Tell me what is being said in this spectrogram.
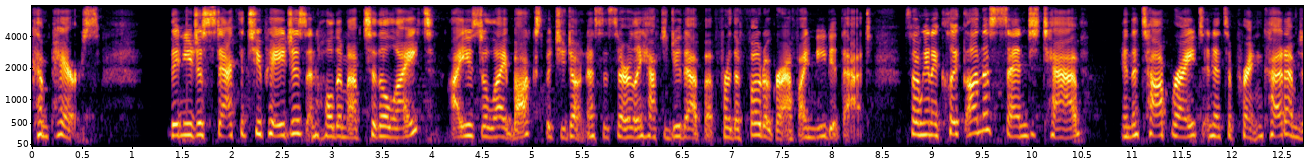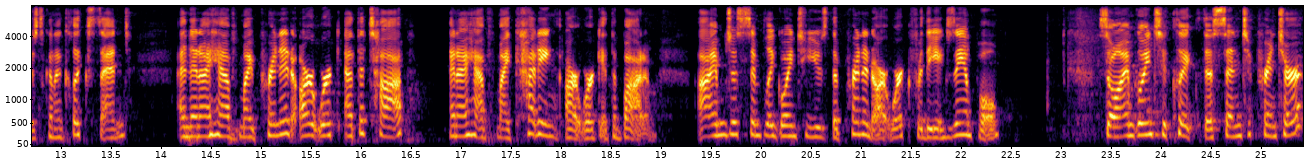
compares. Then you just stack the two pages and hold them up to the light. I used a light box, but you don't necessarily have to do that. But for the photograph, I needed that. So I'm going to click on the Send tab in the top right, and it's a print and cut. I'm just going to click Send. And then I have my printed artwork at the top, and I have my cutting artwork at the bottom. I'm just simply going to use the printed artwork for the example. So I'm going to click the Send to Printer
